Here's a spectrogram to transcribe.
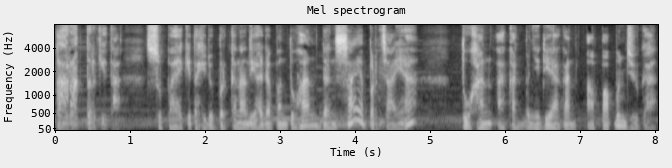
karakter kita, supaya kita hidup berkenan di hadapan Tuhan dan saya percaya Tuhan akan menyediakan apa pun juga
